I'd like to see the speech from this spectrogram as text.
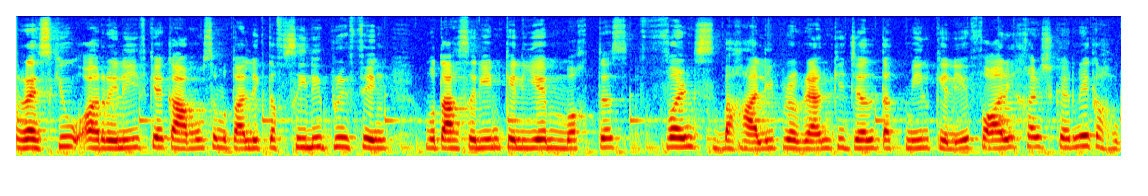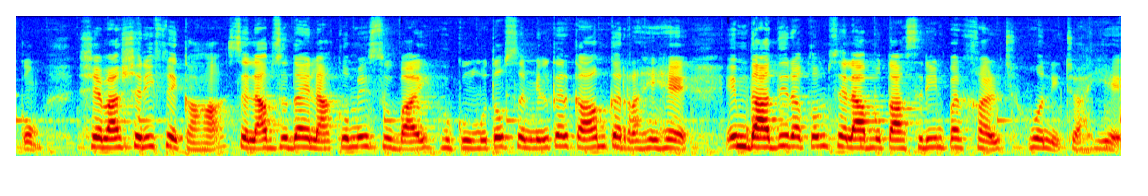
रेस्क्यू और रिलीफ के कामों से मुतल तफसीली ब्रीफिंग, मुतासरीन के लिए मुख्त फंड्स बहाली प्रोग्राम की जल्द तकमील के लिए फौरी खर्च करने का हुक्म। शहबाज शरीफ ने कहा, सैलाब जदा इलाकों में सूबाई हुकूमतों से मिलकर काम कर रहे हैं। इमदादी रकम सैलाब मुतासरीन पर खर्च होनी चाहिए।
